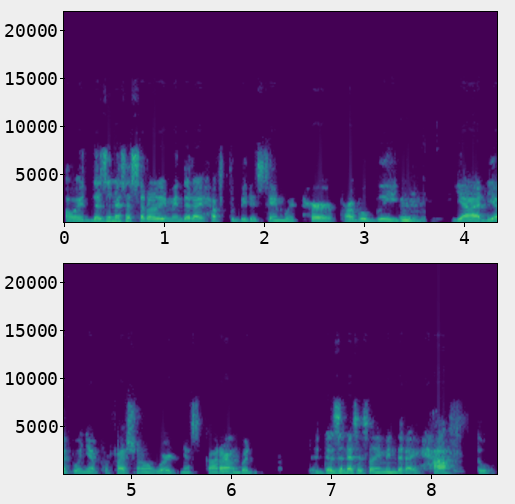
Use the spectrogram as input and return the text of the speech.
oh it doesn't necessarily mean that I have to be the same with her. Probably Mm. ya dia punya professional worknya sekarang, but it doesn't necessarily mean that I have to.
